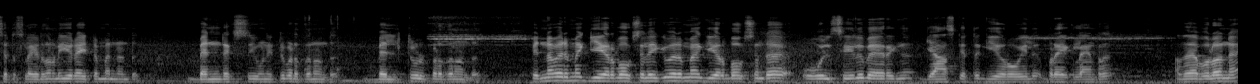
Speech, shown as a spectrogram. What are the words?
സെറ്റ് സ്ലൈഡ് എന്ന് പറഞ്ഞാൽ ഈ ഒരു ഐറ്റം തന്നെ ഉണ്ട് ബെൻഡെക്സ് യൂണിറ്റ് പെടുത്തുന്നുണ്ട്. ബെൽറ്റ് ഉൾപ്പെടുത്തുന്നുണ്ട്. പിന്നെ വരുമ്പോൾ ഗിയർ ബോക്സിലേക്ക് വരുമ്പോൾ ഗിയർ ബോക്സിന്റെ oil seal bearing gasket gear oil brake liner അതേപോലെ തന്നെ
